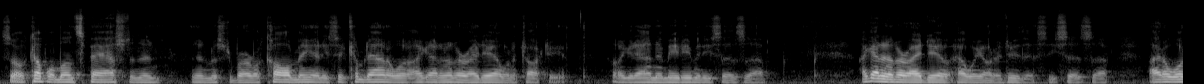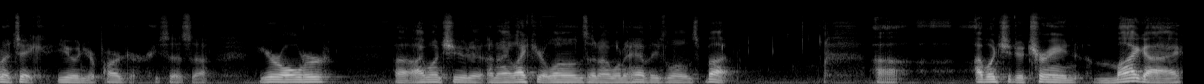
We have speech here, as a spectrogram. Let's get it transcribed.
So a couple of months passed, and then then Mr. Bartle called me, and he said, come down. I want. I got another idea. I want to talk to you. So I go down to meet him, and he says. Uh, I got another idea of how we ought to do this. He says, uh, I don't want to take you and your partner. He says, uh, you're older. Uh, I want you to, and I like your loans, and I want to have these loans, but uh, I want you to train my guy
